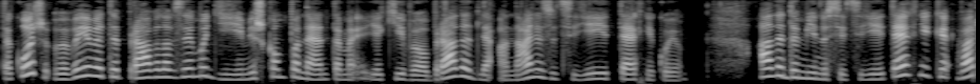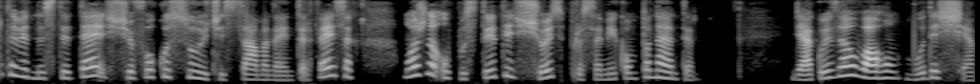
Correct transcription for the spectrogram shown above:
Також ви виявите правила взаємодії між компонентами, які ви обрали для аналізу цією технікою. Але до мінусів цієї техніки варто віднести те, що фокусуючись саме на інтерфейсах, можна упустити щось про самі компоненти. Дякую за увагу! Буде ще!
